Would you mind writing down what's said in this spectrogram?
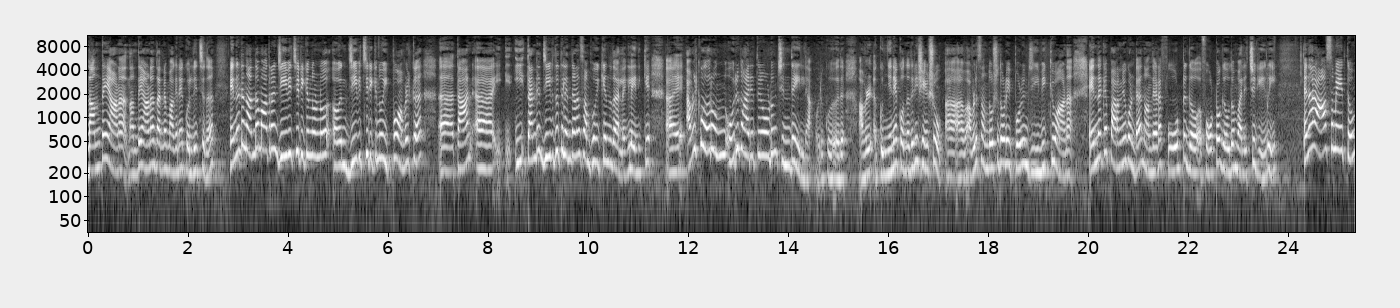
നന്ദയാണ്. നന്ദയാണ് തന്റെ മകനെ കൊല്ലിച്ചത്. എന്നിട്ട് നന്ദ മാത്രം ജീവിച്ചിരിക്കുന്നുള്ളൂ ജീവിച്ചിരിക്കുന്നു. ഇപ്പോൾ അവൾക്ക് താൻ ഈ- തന്റെ ജീവിതത്തിൽ എന്താണ് സംഭവിക്കുന്നത്? അല്ലെങ്കിൽ എനിക്ക് അവൾക്ക് വേറെ ഒരു കാര്യത്തിനോടും ചിന്തയില്ല. ഒരു അവൾ കുഞ്ഞിനെ കൊന്നതിന് ശേഷവും അവൾ സന്തോഷത്തോടെ ഇപ്പോഴും ജീവിക്കുവാണ് എന്നൊക്കെ പറഞ്ഞുകൊണ്ട് നന്ദയുടെ ഫോട്ടോ ഫോട്ടോ ഗൗതം വലിച്ചു കീറി. എന്നാൽ ആ സമയത്തും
